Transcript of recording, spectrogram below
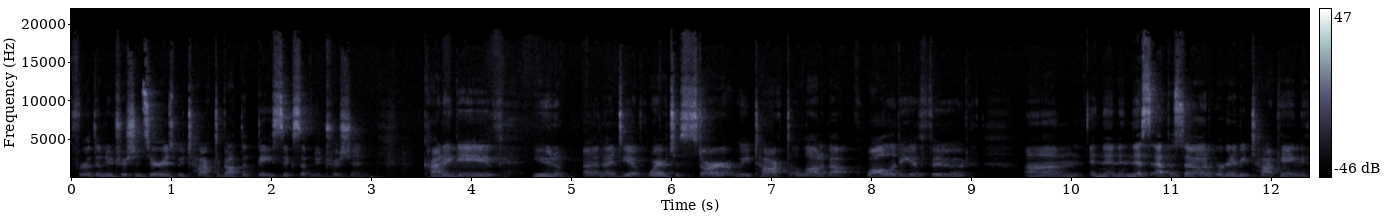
for the nutrition series, we talked about the basics of nutrition, kind of gave you an idea of where to start. We talked a lot about quality of food. Um, and then in this episode, we're going to be talking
